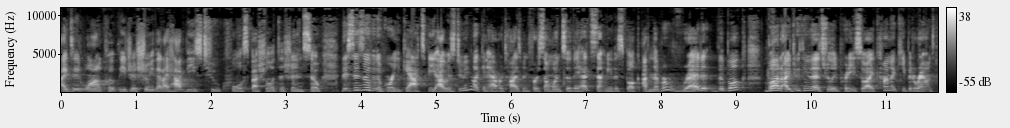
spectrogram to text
I did want to quickly just show you that I have these two cool special editions. So this is a, The Great Gatsby. I was doing like an advertisement for someone, so they had sent me this book. I've never read the book, but I do think that it's really pretty, so I kind of keep it around.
